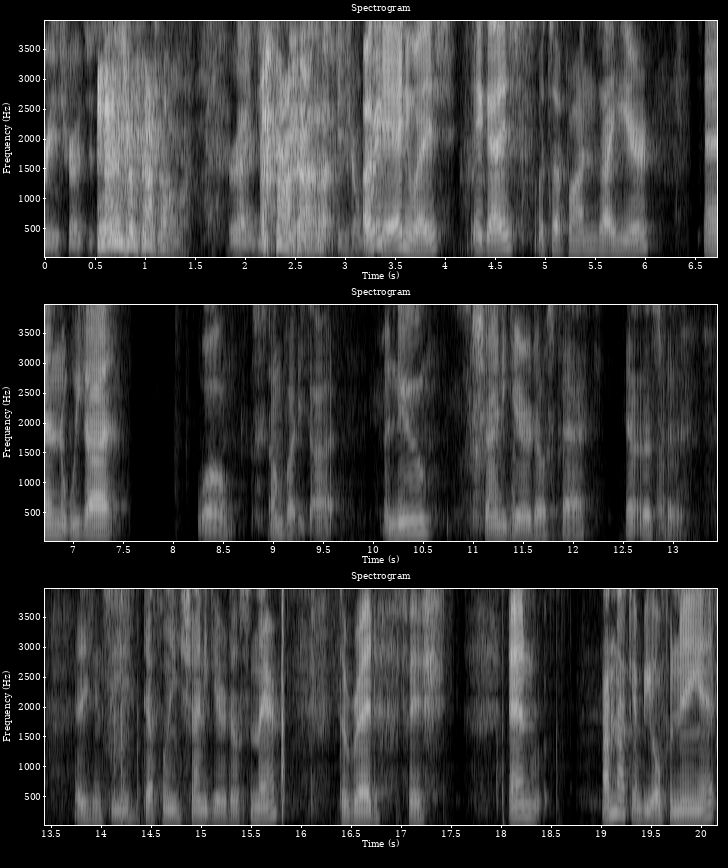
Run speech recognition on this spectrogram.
intro. Just right. Just, intro. Okay, anyways. Hey guys, what's up, Hanzai here? And we got, well, somebody got a new Shiny Gyarados pack. Yeah, that's better. As you can see, definitely Shiny Gyarados in there. The red fish. And I'm not going to be opening it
